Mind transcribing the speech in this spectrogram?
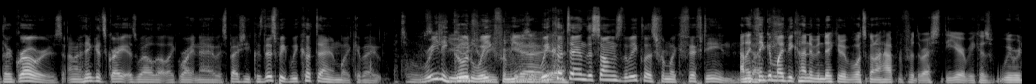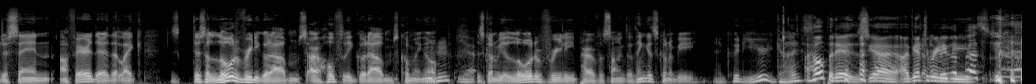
they're growers, and I think it's great as well that like right now, especially because this week we cut down like about It's a really good week week, for music. yeah, we yeah. cut down the songs of the week list from like 15. And I think it might be kind of indicative of what's going to happen for the rest of the year because we were just saying off air there that like there's, there's a load of really good albums, or hopefully good albums coming up. Mhm. Yeah. There's going to be a load of really powerful songs. I think it's going to be a good year, guys. I hope it is. Yeah, I've yet to really be the best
